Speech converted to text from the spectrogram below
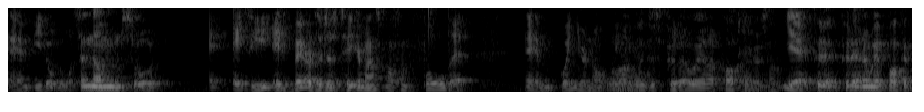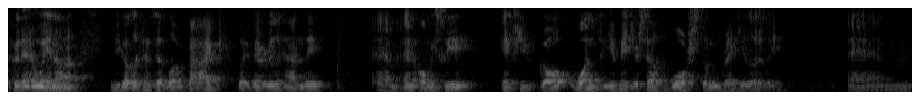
Um, you don't know what's in them, so it, it's it's better to just take your mask off and fold it um, when you're not Oh, waiting. and then just put it away in a pocket or something. Yeah, put it put it in a away pocket. Put it away in a if you've got like a Ziploc bag, like they're really handy. Um, and obviously, if you've got ones that you've made yourself, wash them regularly. Um,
